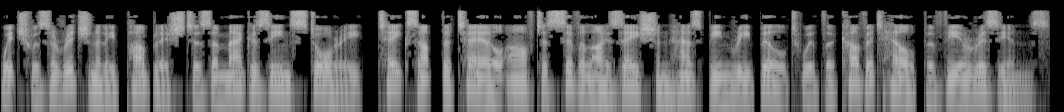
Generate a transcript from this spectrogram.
which was originally published as a magazine story, takes up the tale after civilization has been rebuilt with the covert help of the Arisians.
